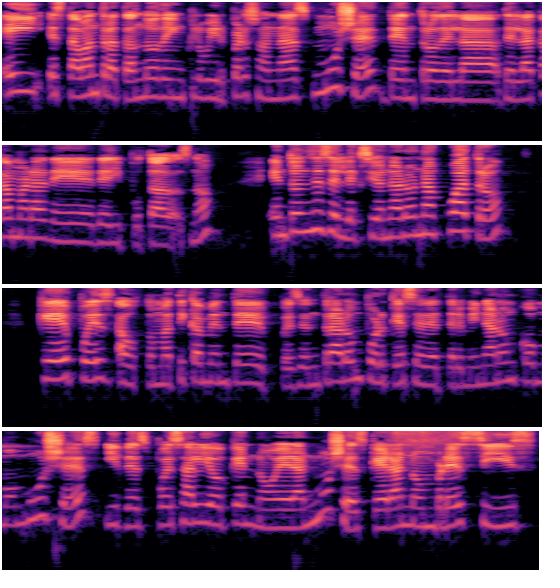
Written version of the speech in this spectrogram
Y estaban tratando de incluir personas mushe dentro de la, de la Cámara de, de Diputados, ¿no? Entonces seleccionaron a cuatro que pues automáticamente pues entraron porque se determinaron como mushes y después salió que no eran mushes, que eran hombres cis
